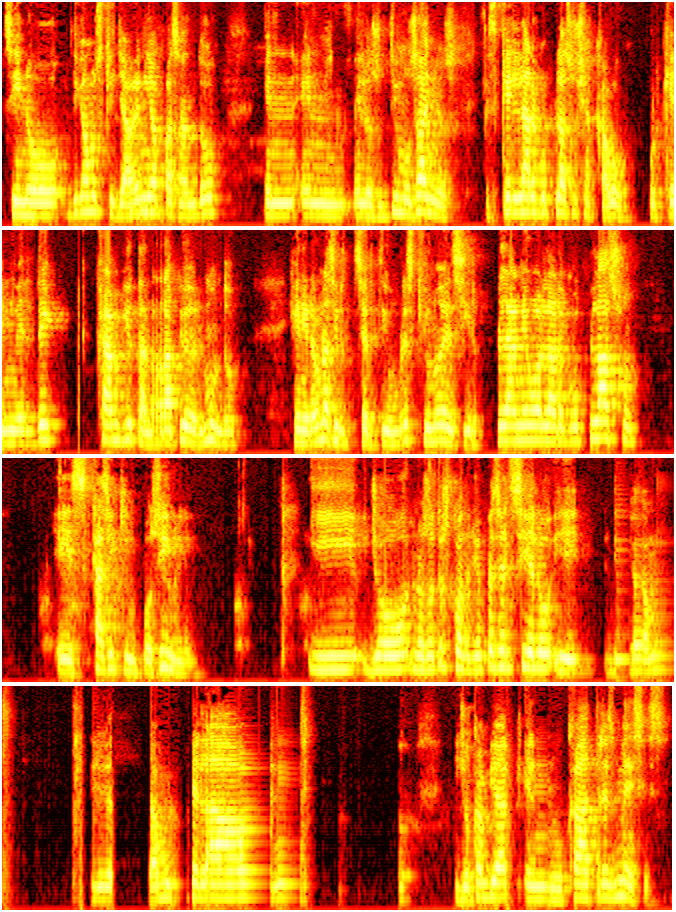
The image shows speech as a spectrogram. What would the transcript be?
sino digamos que ya venía pasando en, en, en, los últimos años, es que el largo plazo se acabó, porque el nivel de cambio tan rápido del mundo genera unas certidumbres que uno decir planeo a largo plazo es casi que imposible. Y yo, nosotros cuando yo empecé el cielo y digamos que yo era muy pelado y yo cambiaba el menú cada tres meses.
